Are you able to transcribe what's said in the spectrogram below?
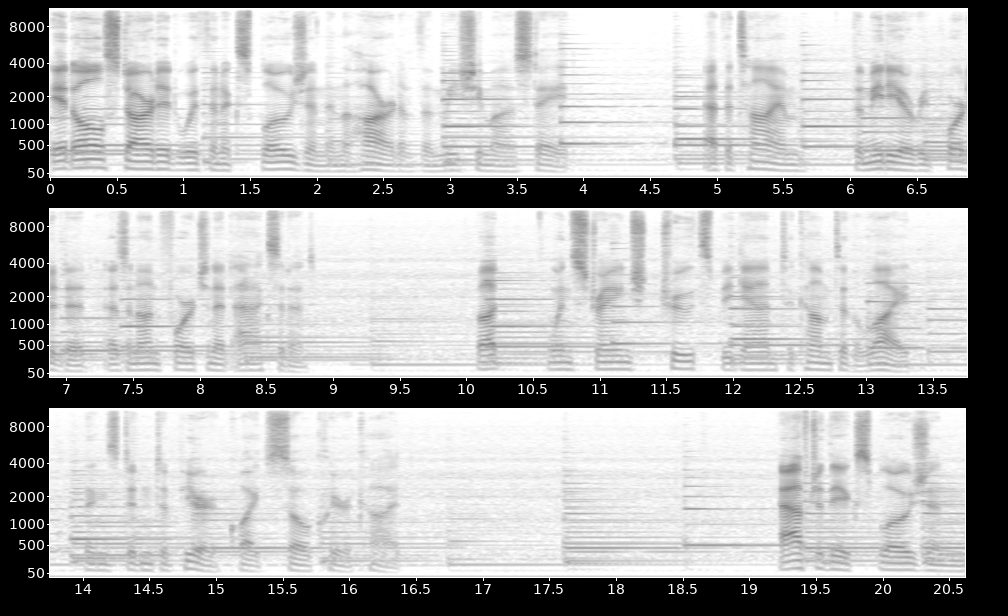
It all started with an explosion in the heart of the Mishima estate. At the time, the media reported it as an unfortunate accident. But when strange truths began to come to the light, things didn't appear quite so clear cut. After the explosion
